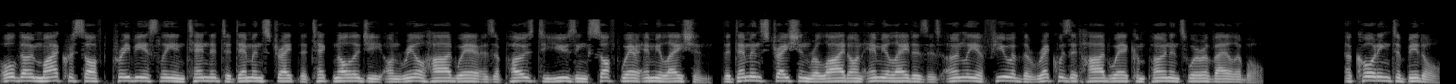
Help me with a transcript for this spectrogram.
Although Microsoft previously intended to demonstrate the technology on real hardware as opposed to using software emulation, the demonstration relied on emulators as only a few of the requisite hardware components were available. According to Biddle,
